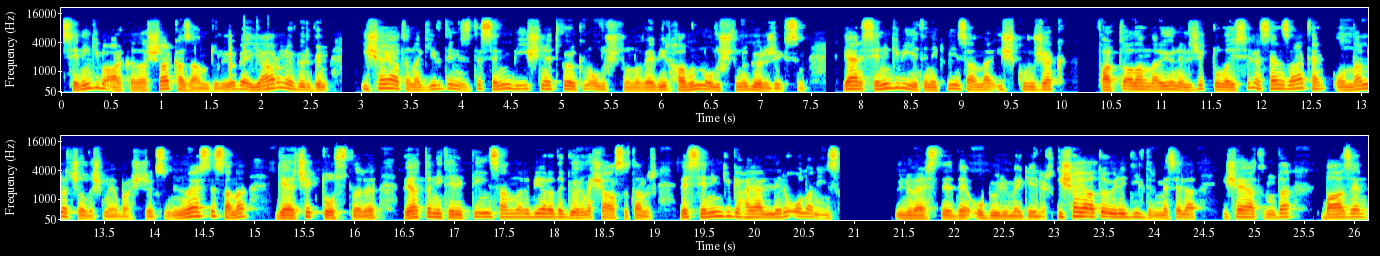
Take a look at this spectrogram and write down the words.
senin gibi arkadaşlar kazandırıyor ve yarın öbür gün iş hayatına girdiğinizde senin bir iş network'ün oluştuğunu ve bir hub'ın oluştuğunu göreceksin. Yani senin gibi yetenekli insanlar iş kuracak, farklı alanlara yönelecek. Dolayısıyla sen zaten onlarla çalışmaya başlayacaksın. Üniversite sana gerçek dostları veyahut da nitelikli insanları bir arada görme şansı tanır. Ve senin gibi hayalleri olan insan üniversitede o bölüme gelir. İş hayatı öyle değildir. Mesela iş hayatında bazen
